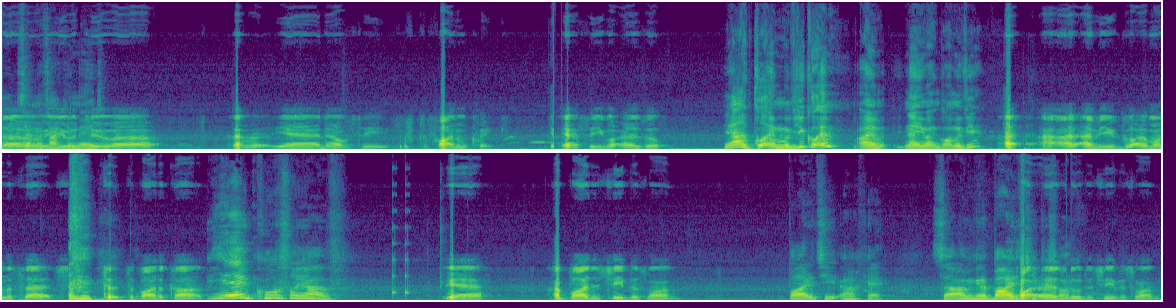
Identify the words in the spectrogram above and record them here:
so centre you attacking would mid. do, uh, yeah, and then obviously to find him quick. Yeah, so you got Özil. Yeah, I've got him. Have you got him? I no, you ain't got him, have you? Uh, uh, have you got him on the search to, to buy the card? Yeah, of course I have. Yeah. I buy the cheapest one. Buy the cheap. Okay, so I'm gonna buy the Buy cheapest one. the cheapest one.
